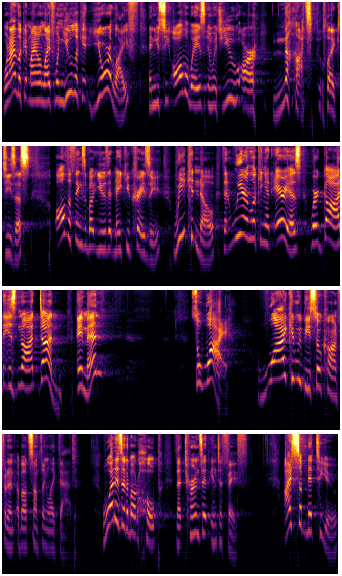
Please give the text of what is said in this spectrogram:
When I look at my own life, when you look at your life and you see all the ways in which you are not like Jesus, all the things about you that make you crazy, we can know that we are looking at areas where God is not done. Amen? So, why? Why can we be so confident about something like that? What is it about hope that turns it into faith? I submit to you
